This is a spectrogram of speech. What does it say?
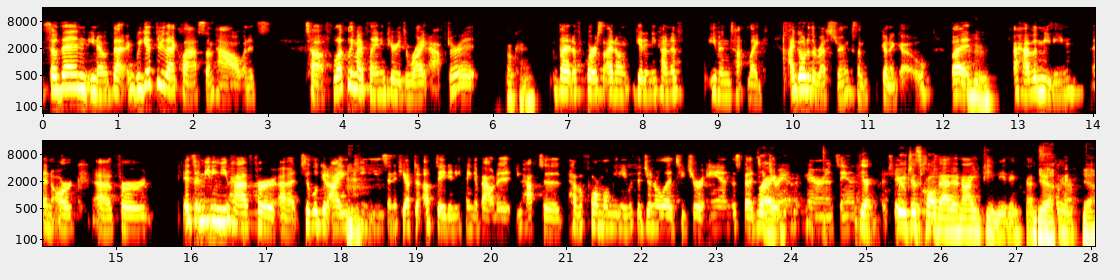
So then, you know, that we get through that class somehow and it's tough. Luckily my planning period's right after it. Okay. But of course I don't get any kind of even time like I go to the restroom because I'm gonna go. But Mhm. I have a meeting, an ARC uh, for it's a meeting you have for uh, to look at IEPs, and if you have to update anything about it, you have to have a formal meeting with the general ed teacher and the sped teacher Right. and the parents and Yeah, a We just chairperson. call that an IEP meeting. That's, Yeah. you. Yeah.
